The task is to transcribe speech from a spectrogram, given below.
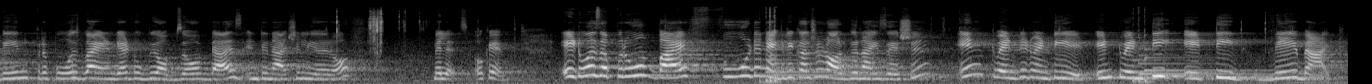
been proposed by india to be observed as international year of millets okay It was approved by Food and Agriculture Organization in 2028, in 2018, way back.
